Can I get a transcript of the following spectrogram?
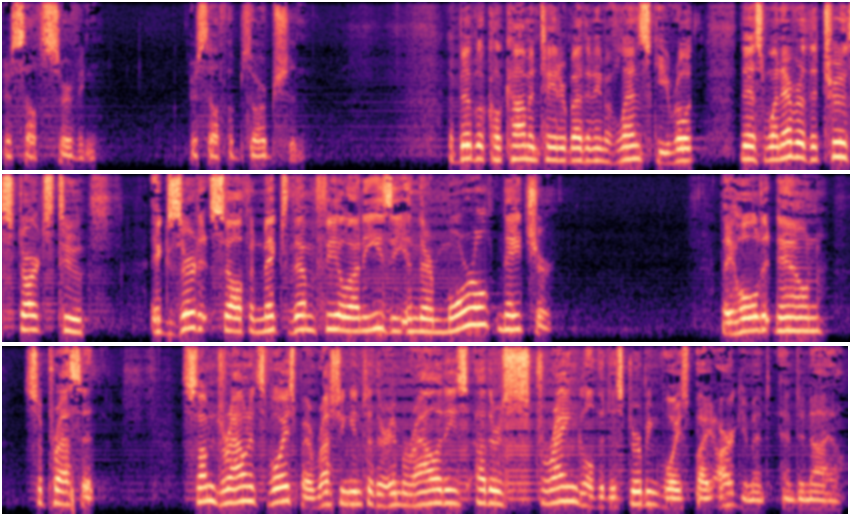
their self serving, their self absorption. A biblical commentator by the name of Lenski wrote this Whenever the truth starts to exert itself and makes them feel uneasy in their moral nature, they hold it down, suppress it. Some drown its voice by rushing into their immoralities, others strangle the disturbing voice by argument and denial.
